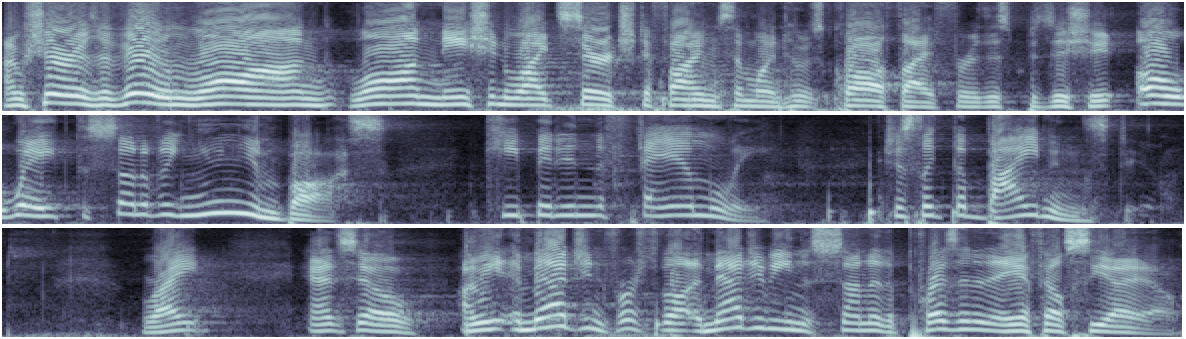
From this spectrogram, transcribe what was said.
I'm sure it was a very long, long nationwide search to find someone who is qualified for this position. Oh, wait, the son of a union boss. Keep it in the family, just like the Bidens do, right? And so, I mean, imagine, first of all, imagine being the son of the president of AFL CIO,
